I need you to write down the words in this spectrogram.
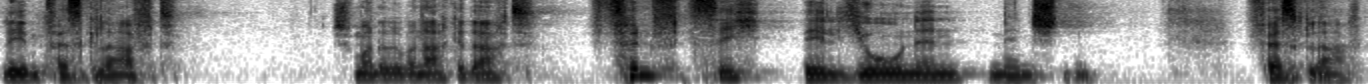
leben versklavt. Schon mal darüber nachgedacht? 50 Millionen Menschen versklavt.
